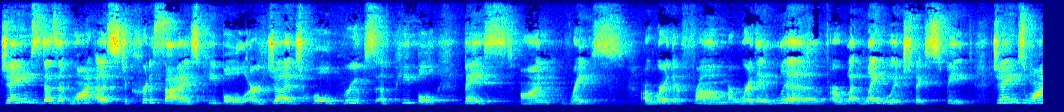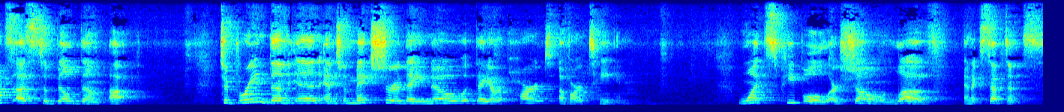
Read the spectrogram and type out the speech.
James doesn't want us to criticize people or judge whole groups of people based on race or where they're from or where they live or what language they speak. James wants us to build them up, to bring them in and to make sure they know they are part of our team. Once people are shown love and acceptance,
